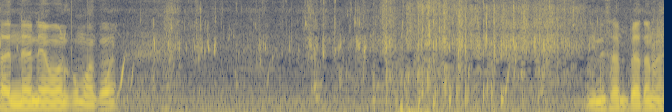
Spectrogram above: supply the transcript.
తన్నే ఏమనుకో మాక దీన్ని చంపేతనా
